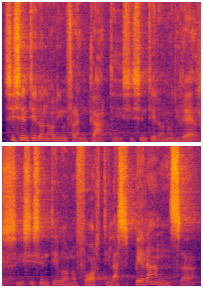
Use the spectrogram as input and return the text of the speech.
si sentirono rinfrancati, si sentirono diversi, si sentivano forti, la speranza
